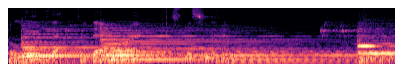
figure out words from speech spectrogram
Believe that today, all right? Let's listen to Him.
